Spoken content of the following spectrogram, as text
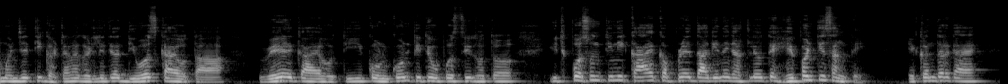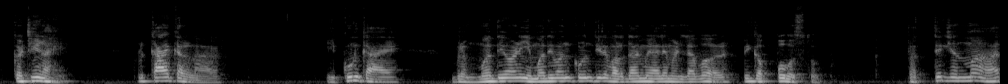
म्हणजे ती घटना घडली तेव्हा दिवस काय होता वेळ काय होती कोण कोण तिथे उपस्थित होतं इथपासून तिने काय कपडे दागिने घातले होते हे पण ती सांगते. एकंदर काय? कठीण आहे. पण काय करणार? एकूण काय? ब्रह्मदेव आणि यमदेवांकडून तिला वरदान मिळाले म्हटल्यावर मी गप्प बसतो. प्रत्येक जन्मात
